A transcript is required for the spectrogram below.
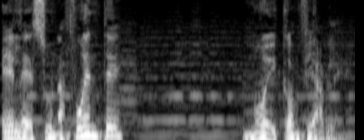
Él es una fuente muy confiable.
